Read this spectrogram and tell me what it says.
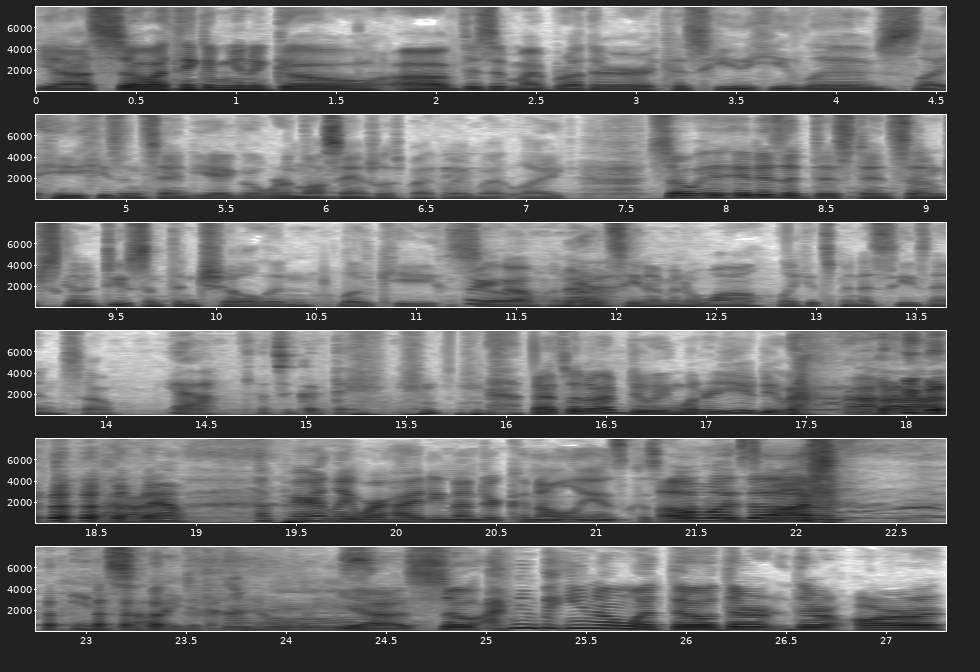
yeah. So I think I'm gonna go uh, visit my brother because he he lives like he he's in San Diego. We're in Los Angeles, by the way, but like, so it, it is a distance, and I'm just gonna do something chill and low key. So, There you go. and I haven't seen him in a while. Like it's been a season, so Yeah, that's a good thing. that's what I'm doing. What are you doing? Uh-huh. I don't know. Apparently, we're hiding under cannolis because Oh my this gosh. month. Inside of the cannolis. Mm-hmm. Yeah. So I mean, but you know what though, there there are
